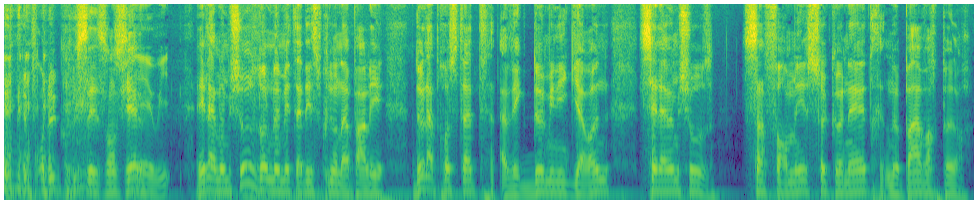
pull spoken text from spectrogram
mais pour le coup, c'est essentiel. Eh oui. Et la même chose, dans le même état d'esprit, on a parlé de la prostate avec Dominique Garonne. C'est la même chose. S'informer, se connaître, ne pas avoir peur.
